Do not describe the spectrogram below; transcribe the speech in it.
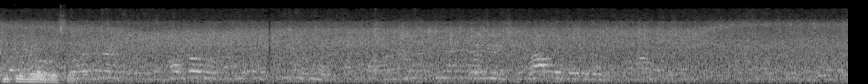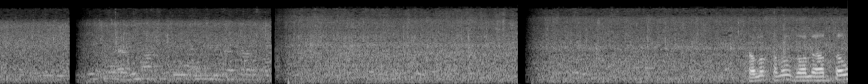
শিথিল হয়ে গেছে। খেলো খেলো, জলে হাত দাও।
